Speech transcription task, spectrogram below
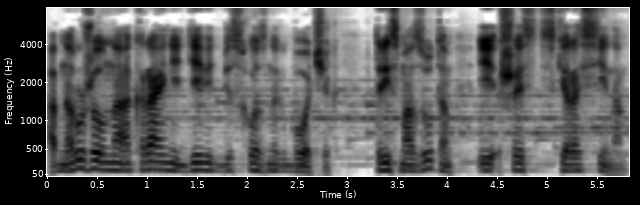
обнаружил на окраине 9 бесхозных бочек, 3 с мазутом и 6 с керосином.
